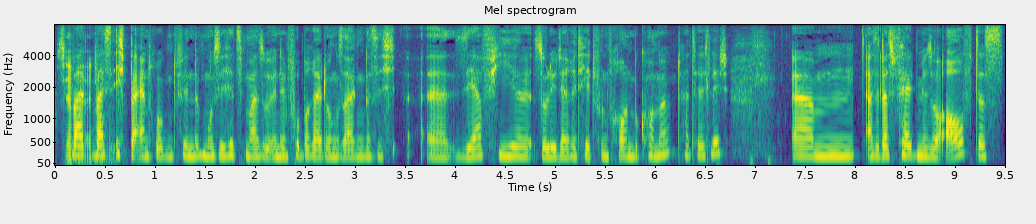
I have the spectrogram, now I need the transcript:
sehr was. Was ich beeindruckend finde, muss ich jetzt mal so in den Vorbereitungen sagen, dass ich äh, sehr viel Solidarität von Frauen bekomme, tatsächlich. Ähm, also das fällt mir so auf, dass,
